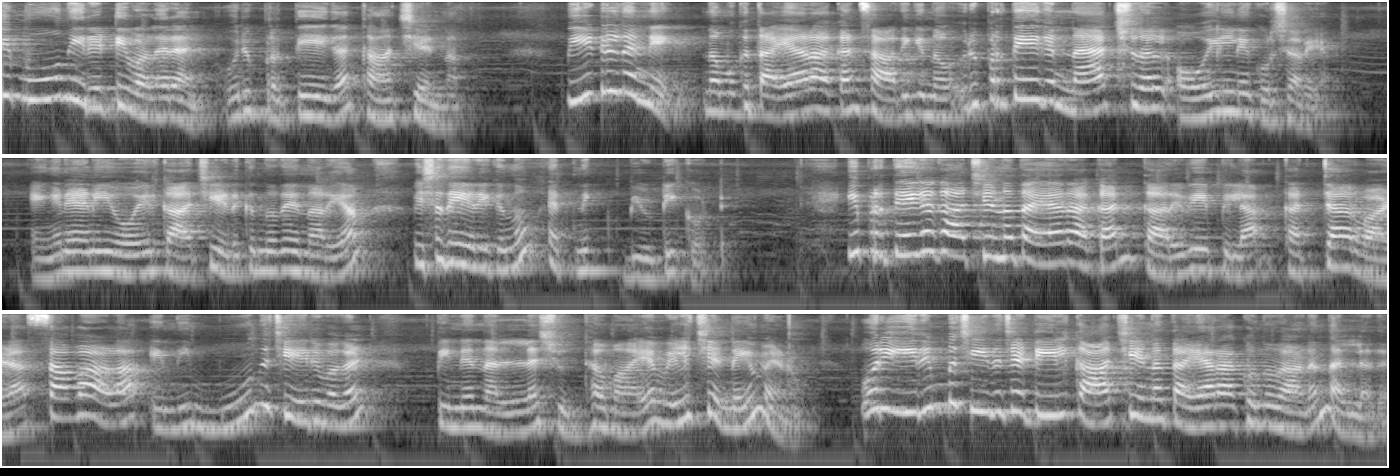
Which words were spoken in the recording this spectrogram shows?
മുടി മൂന്നിരട്ടി വളരാൻ ഒരു പ്രത്യേക കാച്ചി എണ്ണ. വീട്ടിൽ തന്നെ നമുക്ക് തയ്യാറാക്കാൻ സാധിക്കുന്ന ഒരു പ്രത്യേക നാച്ചുറൽ ഓയിലിനെ കുറിച്ച് അറിയാം. എങ്ങനെയാണ് ഈ ഓയിൽ കാച്ചി എടുക്കുന്നത് എന്നറിയാം വിശദീകരിക്കുന്നു എത്നിക് ബ്യൂട്ടി കോട്ട്. ഈ പ്രത്യേക കാച്ചിയെണ്ണ തയ്യാറാക്കാൻ കറിവേപ്പില കറ്റാർവാഴ സവാള എന്നീ മൂന്ന് ചേരുവകൾ പിന്നെ നല്ല ശുദ്ധമായ വെളിച്ചെണ്ണയും വേണം. ഒരു ഇരുമ്പ് ചീനച്ചട്ടിയിൽ കാച്ചെണ്ണ തയ്യാറാക്കുന്നതാണ് നല്ലത്.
